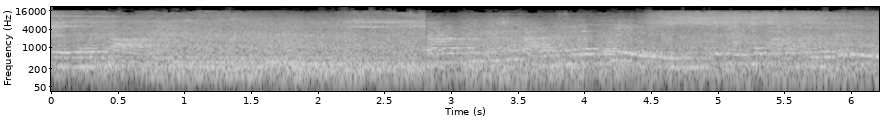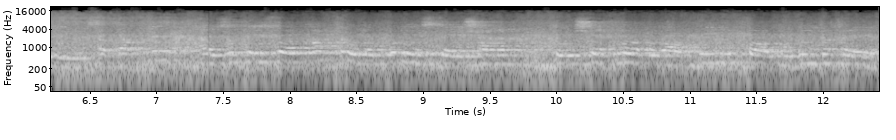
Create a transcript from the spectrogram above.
เดินเลยค่ะการที่สถานีรถไฟที่สถานีรถไฟสำหรับผู้โดยสารไทยชุดนี้ Welcome to Lopburi Station Please check your belongings before leaving the train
